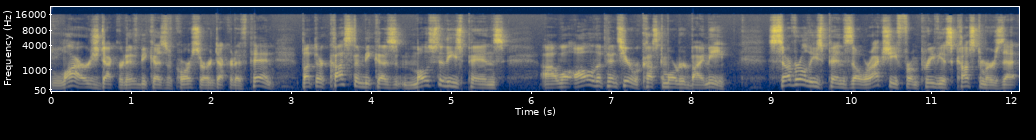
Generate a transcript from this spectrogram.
large decorative because of course they're a decorative pin, but they're custom because most of these pins, uh, well all of the pins here were custom ordered by me. Several of these pins though were actually from previous customers that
